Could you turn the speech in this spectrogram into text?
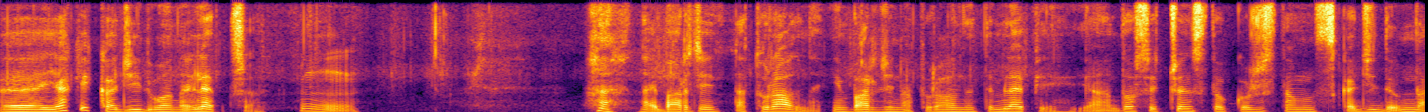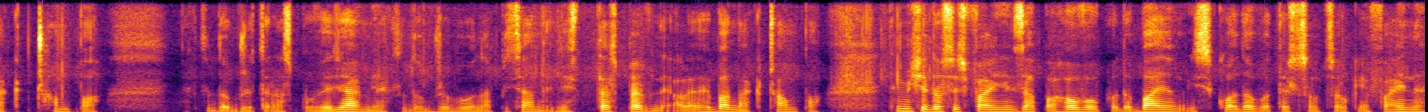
E, jakie kadzidła najlepsze? Hmm. Heh, najbardziej naturalne. Im bardziej naturalne, tym lepiej. Ja dosyć często korzystam z kadzideł Nak Champa. Jak to dobrze teraz powiedziałem, jak to dobrze było napisane. Nie jestem teraz pewny, ale chyba Nak Champa. Te mi się dosyć fajnie zapachowo podobają i składowo też są całkiem fajne.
